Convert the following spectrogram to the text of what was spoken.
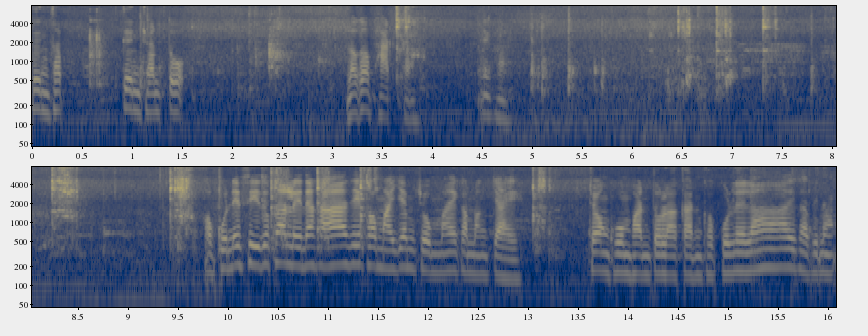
ครึ่งทับครึ่งช้อนโต๊ะแล้วก็ผัดค่ะนี่ค่ะขอบคุณเอฟซีทุกท่านเลยนะคะ ที่เข้ามาเยี่ยมชมมาให้กำลังใจ ช่องคุมพันตุลากันขอบคุณเลยล่ะค่ะพี่น้อง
